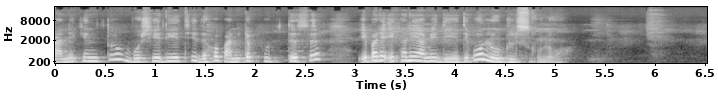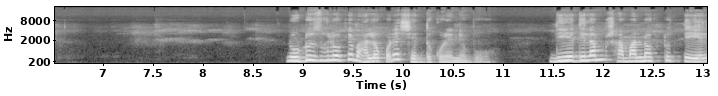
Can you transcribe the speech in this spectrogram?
পানি কিন্তু বসিয়ে দিয়েছি। দেখো পানিটা ফুটতেছে, এবারে এখানে আমি দিয়ে দেবো নুডলসগুলো। নুডলসগুলোকে ভালো করে সেদ্ধ করে নেব। দিয়ে দিলাম সামান্য একটু তেল।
